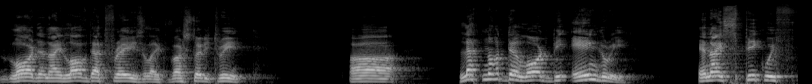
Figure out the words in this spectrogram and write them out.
Lord, and I love that phrase, like verse 33 uh, Let not the Lord be angry, and I speak with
